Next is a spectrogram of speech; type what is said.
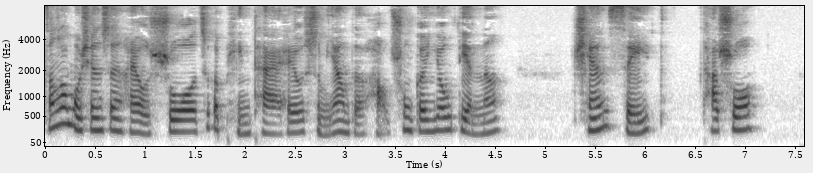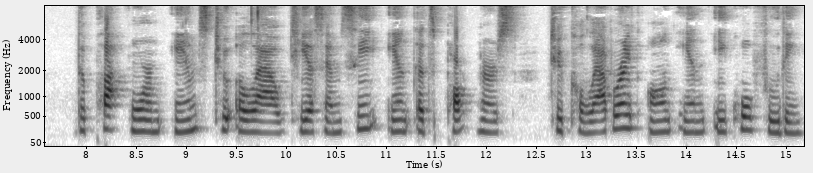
张忠谋先生还有说，这个平台还有什么样的好处跟优点呢？Chan said，他说，The platform aims to allow TSMC and its partners to collaborate on an equal footing.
